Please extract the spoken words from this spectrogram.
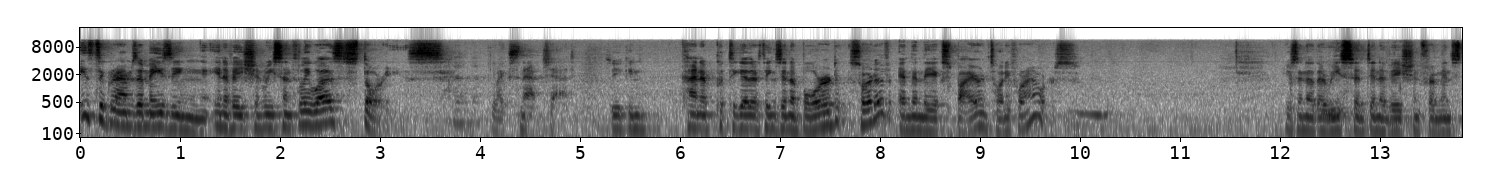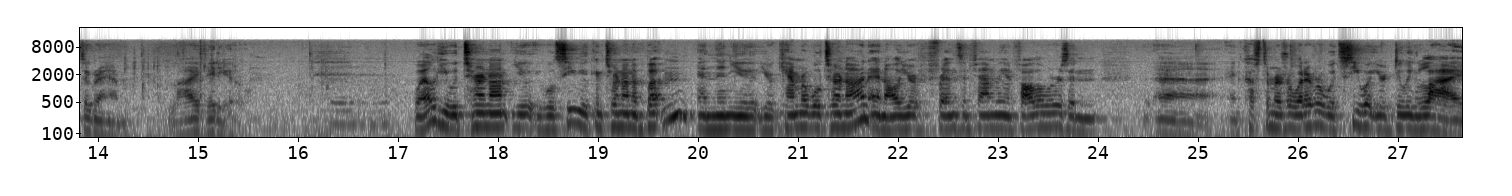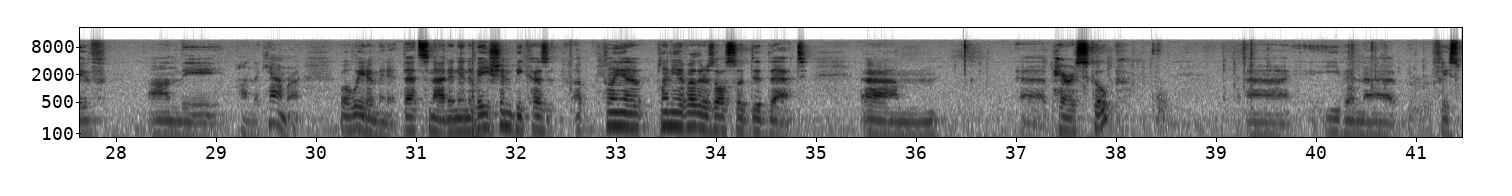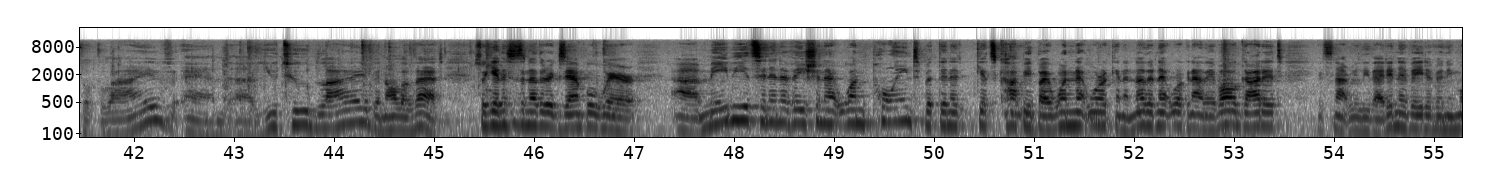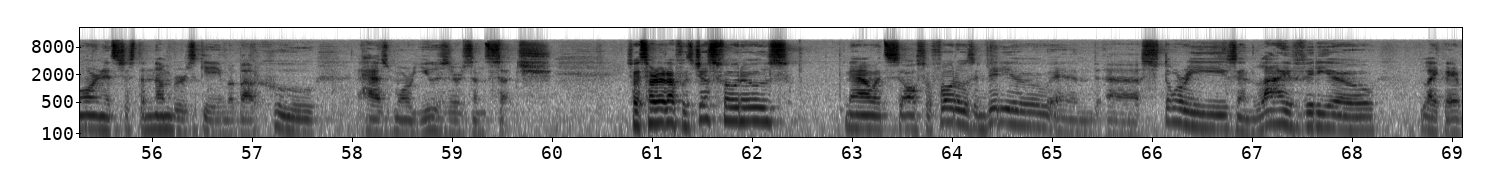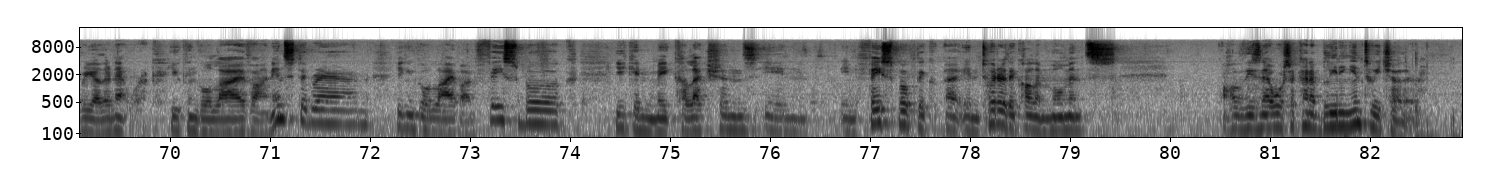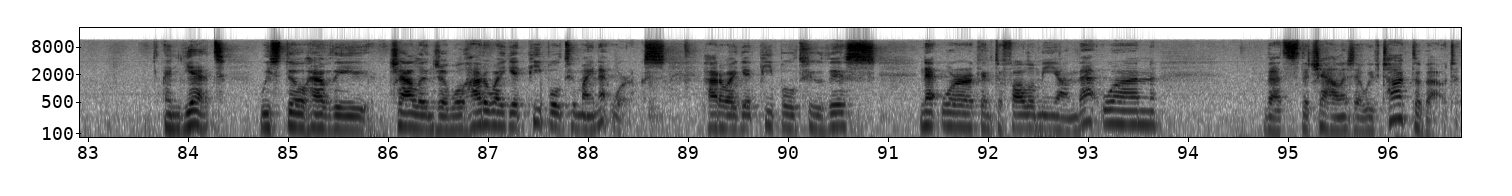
Instagram's amazing innovation recently was stories, like Snapchat. So you can kind of put together things in a board, sort of, and then they expire in 24 hours. Here's another recent innovation from Instagram live video. Well, you would turn on, you, you will see you can turn on a button, and then you, your camera will turn on, and all your friends and family and followers and, uh, and customers or whatever would see what you're doing live on the, on the camera. Well, wait a minute, that's not an innovation because plenty, of, plenty of others also did that. Um, uh, Periscope, uh, even uh, Facebook Live and uh, YouTube Live and all of that. So again, this is another example where uh, maybe it's an innovation at one point, but then it gets copied by one network and another network, now they've all got it. It's not really that innovative anymore, and it's just a numbers game about who has more users and such. So I started off with just photos. Now it's also photos and video and uh, stories and live video like every other network. You can go live on Instagram, you can go live on Facebook, you can make collections in in Facebook, they, uh, in Twitter they call them moments. All of these networks are kind of bleeding into each other. And yet, we still have the challenge of, well, how do I get people to my networks? How do I get people to this network and to follow me on that one? That's the challenge that we've talked about.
